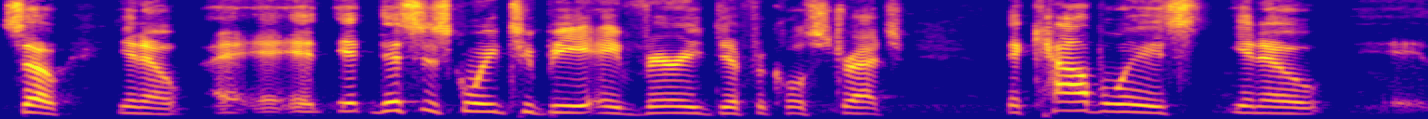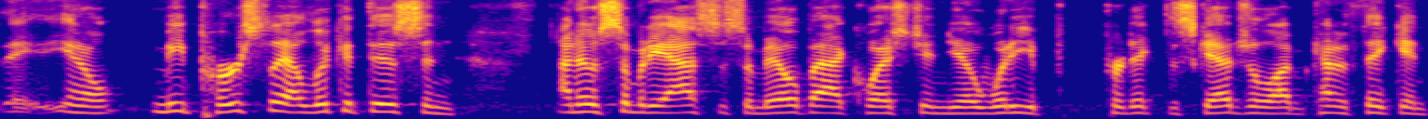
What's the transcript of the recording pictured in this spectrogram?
So you know, it, it, this is going to be a very difficult stretch. The Cowboys, you know, they, you know, me personally, I look at this and I know somebody asked us a mailbag question. You know, what do you predict the schedule? I'm kind of thinking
